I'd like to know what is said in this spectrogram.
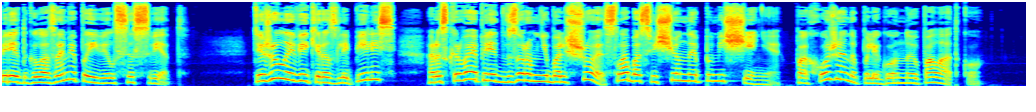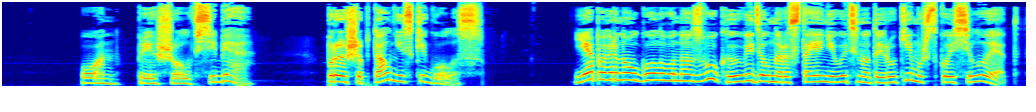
перед глазами появился свет — Тяжелые веки разлепились, раскрывая перед взором небольшое, слабо освещенное помещение, похожее на полигонную палатку. «Он пришел в себя», — прошептал низкий голос. Я повернул голову на звук и увидел на расстоянии вытянутой руки мужской силуэт.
